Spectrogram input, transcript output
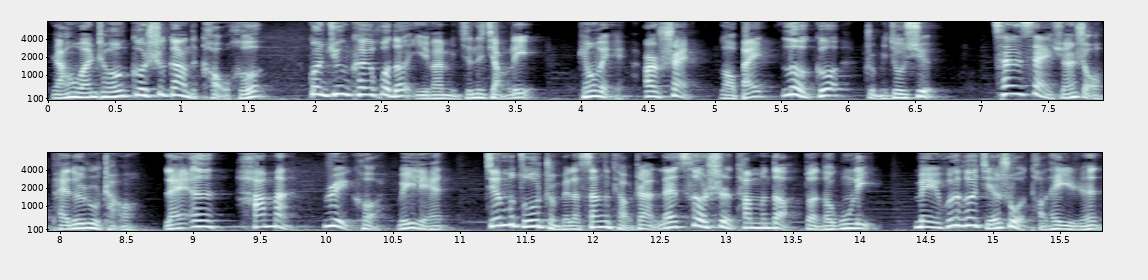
然后完成各式各样的考核。冠军可以获得一万美金的奖励。评委二帅、老白、乐哥准备就绪。参赛选手排队入场：莱恩、哈曼、瑞克、威廉。节目组准备了三个挑战来测试他们的短刀功力。每回合结束淘汰一人。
